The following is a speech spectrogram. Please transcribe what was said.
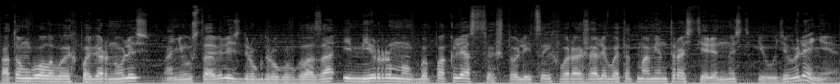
Потом головы их повернулись, они уставились друг другу в глаза, и Мирр мог бы поклясться, что лица их выражали в этот момент растерянность и удивление.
